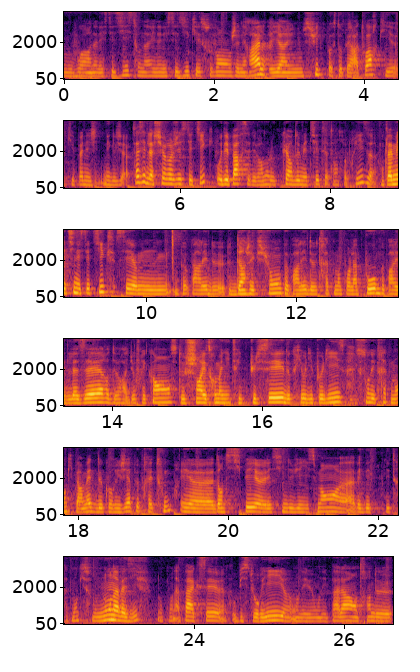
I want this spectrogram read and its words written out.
On voit un anesthésiste, on a une anesthésie qui est souvent générale. Il y a une suite post-opératoire qui n'est est pas nég- négligeable. Ça c'est de la chirurgie esthétique. Au départ, c'était vraiment le cœur de métier de cette entreprise. Donc la médecine esthétique, c'est, euh, on peut parler d'injection, on peut parler de traitement pour la peau, on peut parler de laser, de radiofréquence, de champs électromagnétiques pulsés, de cryolipolyse. Ce sont des traitements qui permettent de corriger à peu près tout et euh, d'anticiper euh, les signes de vieillissement euh, avec des, des traitements qui sont non invasifs. Donc on n'a pas accès au bistouri, on n'est on pas là en train de,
